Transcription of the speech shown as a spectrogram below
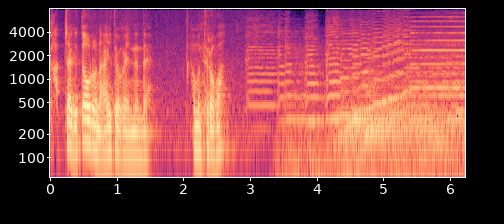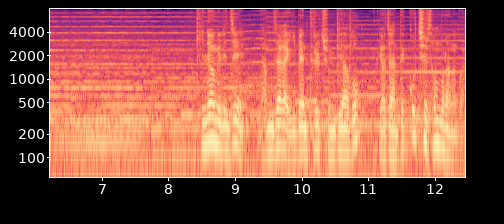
갑자기 떠오른 아이디어가 있는데 한번 들어봐. 기념일인지 남자가 이벤트를 준비하고 여자한테 꽃을 선물하는 거야.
